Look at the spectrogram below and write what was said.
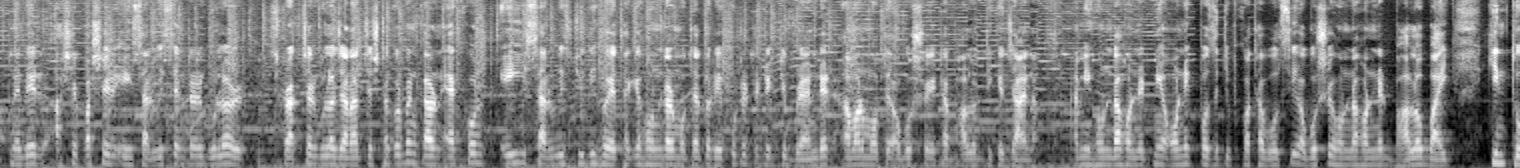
আপনাদের আশেপাশের এই সার্ভিস সেন্টারগুলোর স্ট্রাকচারগুলো জানার চেষ্টা করবেন। কারণ এখন এই সার্ভিস যদি হয়ে থাকে হোন্ডার মতো, এত রেপুটেটেড একটি ব্র্যান্ডের, আমার মতে অবশ্যই এটা ভালোর দিকে যায় না। আমি হোন্ডা হর্নেট নিয়ে অনেক পজিটিভ কথা বলছি। অবশ্যই হোন্ডা হর্নেট ভালো বাইক কিন্তু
